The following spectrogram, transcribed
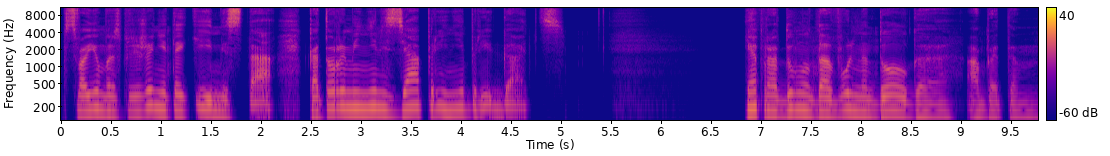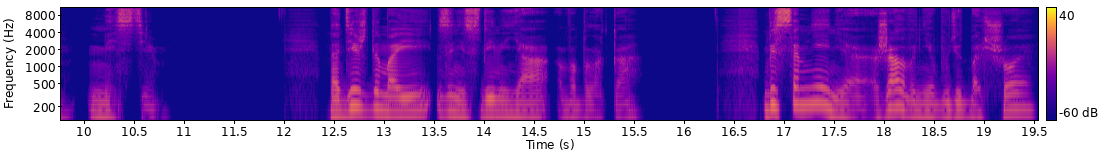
в своем распоряжении такие места, которыми нельзя пренебрегать. Я продумал довольно долго об этом месте. Надежды мои занесли меня в облака. Без сомнения, жалование будет большое,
